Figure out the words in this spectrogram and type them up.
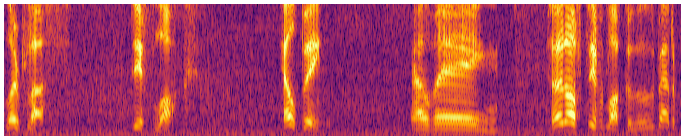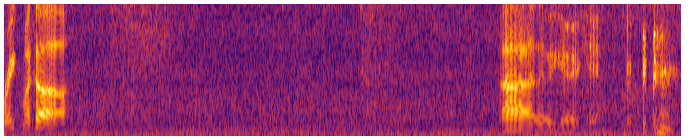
Low plus. Diff lock. Helping. Helping! Turn off diff lock because I was about to break my car. Ah, there we go, okay.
